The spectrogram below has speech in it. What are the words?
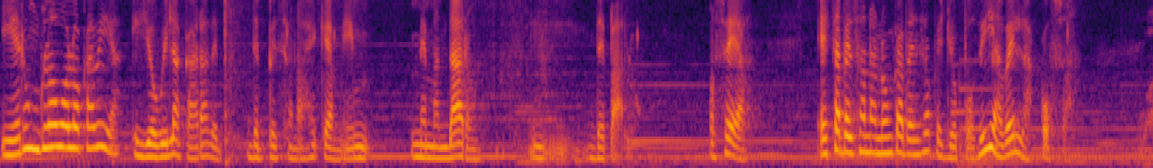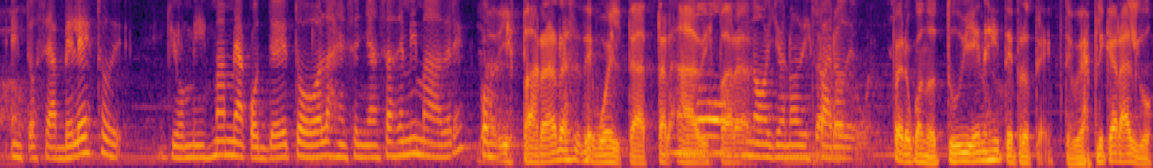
Y era un globo lo que había. Y yo vi la cara de- del personaje que a mí me mandaron mm, de palo. O sea, esta persona nunca pensó que yo podía ver las cosas. Entonces, al ver esto, yo misma me acordé de todas las enseñanzas de mi madre. A Como- disparar de vuelta, a no, disparar. no, yo no disparo de vuelta. Pero cuando tú vienes y te proteges, te voy a explicar algo.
